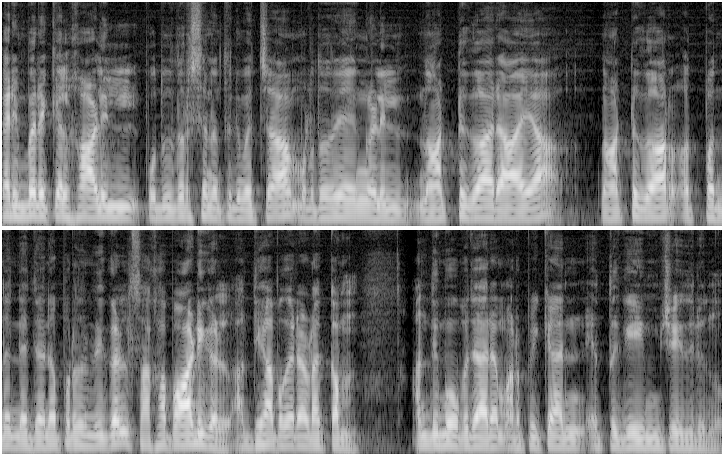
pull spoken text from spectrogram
കരിമ്പനക്കൽ ഹാളിൽ പൊതുദർശനത്തിന് വെച്ച മൃതദേഹങ്ങളിൽ നാട്ടുകാരായ നാട്ടുകാർ ഒപ്പം തന്നെ ജനപ്രതിനിധികൾ സഹപാഠികൾ അധ്യാപകരടക്കം അന്തിമോപചാരം അർപ്പിക്കാൻ എത്തുകയും ചെയ്തിരുന്നു.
